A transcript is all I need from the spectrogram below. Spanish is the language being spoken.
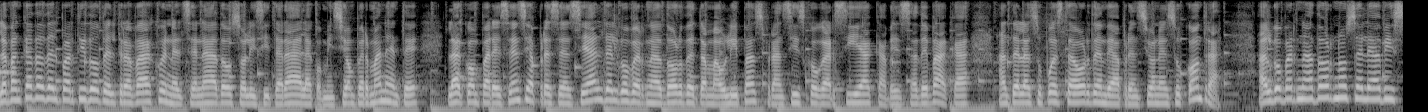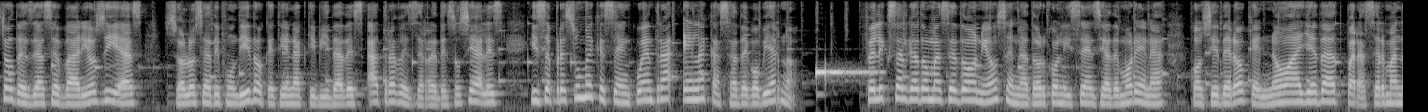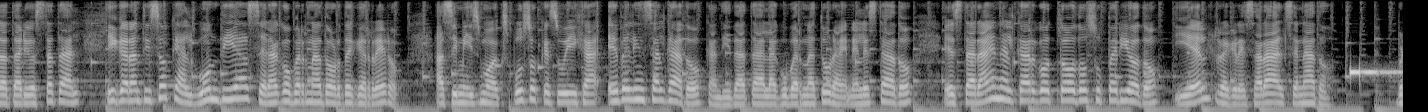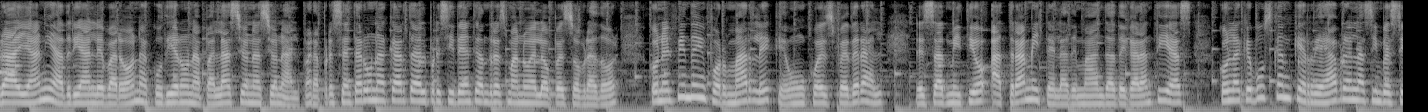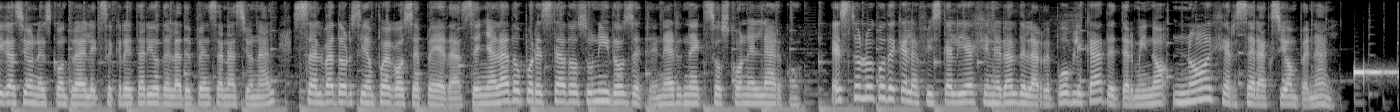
La bancada del Partido del Trabajo en el Senado solicitará a la Comisión Permanente la comparecencia presencial del gobernador de Tamaulipas, Francisco García Cabeza de Vaca, ante la supuesta orden de aprehensión en su contra. Al gobernador no se le ha visto desde hace varios días, solo se ha difundido que tiene actividades a través de redes sociales y se presume que se encuentra en la Casa de Gobierno. Félix Salgado Macedonio, senador con licencia de Morena, consideró que no hay edad para ser mandatario estatal y garantizó que algún día será gobernador de Guerrero. Asimismo, expuso que su hija Evelyn Salgado, candidata a la gubernatura en el estado, estará en el cargo todo su periodo y él regresará al Senado. Brian y Adrián Levarón acudieron a Palacio Nacional para presentar una carta al presidente Andrés Manuel López Obrador con el fin de informarle que un juez federal les admitió a trámite la demanda de garantías con la que buscan que reabran las investigaciones contra el exsecretario de la Defensa Nacional, Salvador Cienfuegos Cepeda, señalado por Estados Unidos de tener nexos con el narco. Esto luego de que la Fiscalía General de la República determinó no ejercer acción penal.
